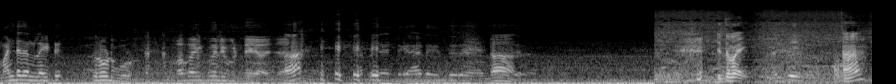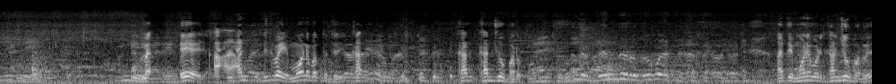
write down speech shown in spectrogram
ಮಂಡ್ಯದ ಲೈಟ್ ರೋಡ್ ಬೋರ್ಡ್ ಜಿತ್ ಬಾಯ್ ಏ ಜಿತ್ ಬಾಯ್ ಮೋನೆ ಬರ್ತದೆ ಕಂಚು ಬರು ಅದೇ ಮೋನೆ ಬರ್ತದೆ ಕಂಚು ಬರು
